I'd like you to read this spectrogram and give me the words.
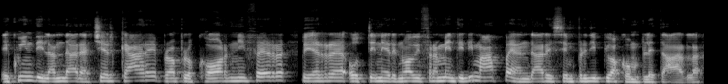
e quindi l'andare a cercare proprio Cornifer per ottenere nuovi frammenti di mappa e andare sempre di più a completarla.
